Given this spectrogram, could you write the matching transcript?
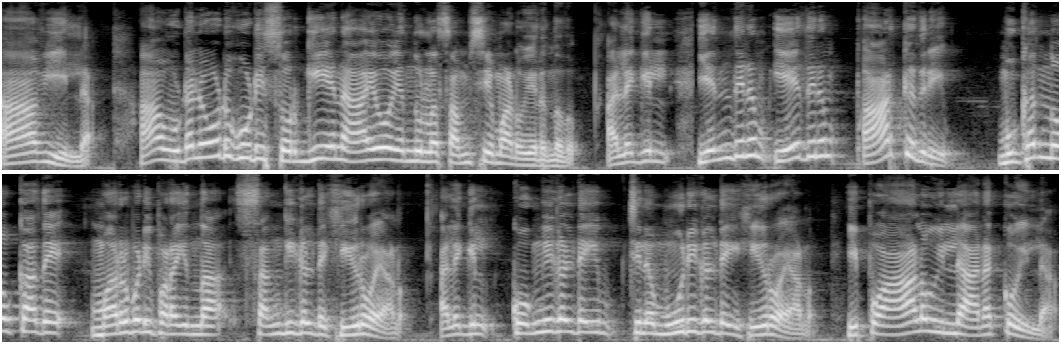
ആവിയില്ല. ആ ഉടലോടുകൂടി സ്വർഗീയനായോ എന്നുള്ള സംശയമാണ് ഉയരുന്നത്. അല്ലെങ്കിൽ എന്തിനും ഏതിനും ആർക്കെതിരെയും മുഖം നോക്കാതെ മറുപടി പറയുന്ന സംഘികളുടെ ഹീറോയാണ്. അല്ലെങ്കിൽ കൊങ്ങികളുടെയും ചില മൂരികളുടെയും ഹീറോയാണ്. ഇപ്പോൾ ആളും ഇല്ല അനക്കോ ഇല്ല.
